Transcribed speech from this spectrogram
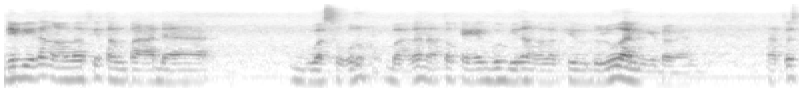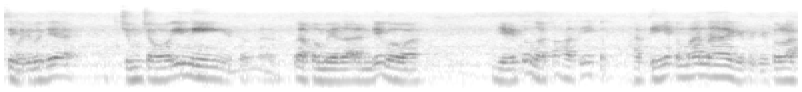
Dia bilang I love you tanpa ada gua suruh bahkan atau kayak gue bilang I love you duluan gitu kan. Nah terus tiba-tiba dia cium cowok ini gitu kan. Nah pembelaan dia bahwa dia itu nggak tahu hatinya hatinya ke mana gitu gitulah.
